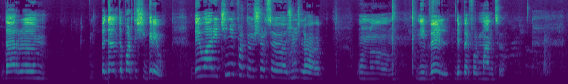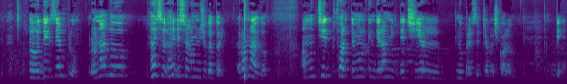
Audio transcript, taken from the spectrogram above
dar uh, pe de altă parte și greu deoarece nu e foarte ușor să ajungi la un uh, nivel de performanță. Uh, de exemplu, Ronaldo, hai să, haideți să luăm jucători. Ronaldo, am muncit foarte mult când eram mic, deci el nu prea se ducea la școală. Bine,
